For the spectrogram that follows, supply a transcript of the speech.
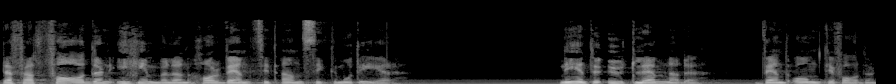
därför att Fadern i himmelen har vänt sitt ansikte mot er. Ni är inte utlämnade. Vänd om till Fadern.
